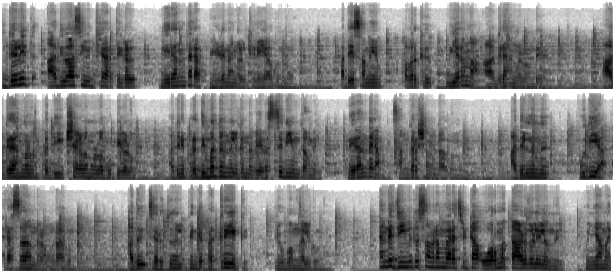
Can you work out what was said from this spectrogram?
ദളിത് ആദിവാസി വിദ്യാർത്ഥികൾ നിരന്തര പീഡനങ്ങൾക്കിരയാകുന്നു. അതേസമയം അവർക്ക് ഉയർന്ന ആഗ്രഹങ്ങളുണ്ട്. ആഗ്രഹങ്ങളും പ്രതീക്ഷകളുമുള്ള കുട്ടികളും അതിന് പ്രതിബന്ധം നിൽക്കുന്ന വ്യവസ്ഥിതിയും തമ്മിൽ നിരന്തരം സംഘർഷമുണ്ടാകുന്നു. അതിൽ നിന്ന് പുതിയ രസതന്ത്രം ഉണ്ടാകും. അത് ചെറുത്തുനിൽപ്പിന്റെ പ്രക്രിയയ്ക്ക് രൂപം നൽകുന്നു. തന്റെ ജീവിത സമരം വരച്ചിട്ട ഓർമ്മത്താളുകളിലൊന്നിൽ കുഞ്ഞാമൻ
